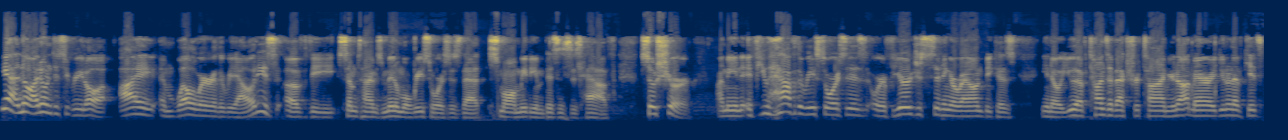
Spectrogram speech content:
Yeah, no, I don't disagree at all. I am well aware of the realities of the sometimes minimal resources that small medium businesses have. So sure, I mean, if you have the resources or if you're just sitting around because you know you have tons of extra time. You're not married. You don't have kids.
